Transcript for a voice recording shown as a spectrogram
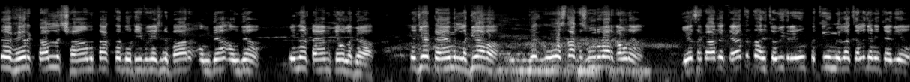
ਤੇ ਫਿਰ ਕੱਲ ਸ਼ਾਮ ਤੱਕ ਨੋਟੀਫਿਕੇਸ਼ਨ ਬਾਹਰ ਆਉਂਦਿਆਂ ਆਉਂਦਿਆਂ ਇੰਨਾ ਟਾਈਮ ਕਿਉਂ ਲੱਗਾ? ਤੇ ਜੇ ਟਾਈਮ ਲੱਗਿਆ ਵਾ, ਤੇ ਉਸ ਦਾ ਕਸੂਰਵਾਰ ਕੌਣ ਆ? ਜੇ ਸਰਕਾਰ ਨੇ ਕਹਿ ਦਿੱਤਾ ਸੀ 24 ਤਰੀਕ ਨੂੰ 25 ਨੂੰ ਮੇਲਾ ਚੱਲ ਜਾਣੀ ਚਾਹੀਦੀਆਂ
